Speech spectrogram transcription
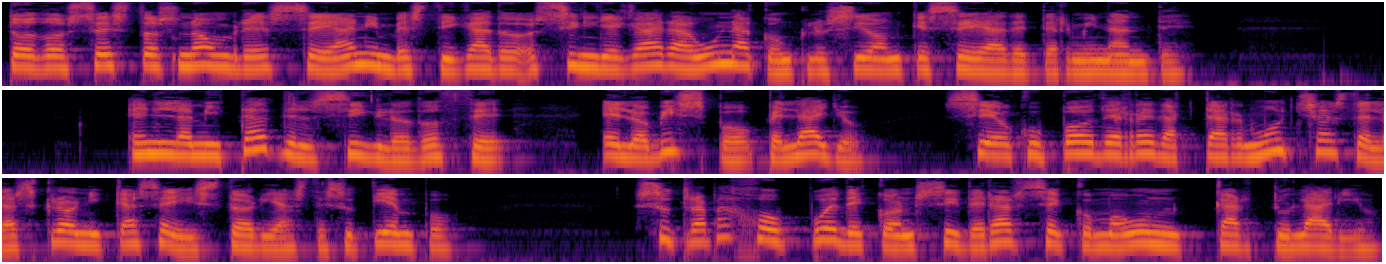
Todos estos nombres se han investigado sin llegar a una conclusión que sea determinante. En la mitad del siglo XII, el obispo Pelayo se ocupó de redactar muchas de las crónicas e historias de su tiempo. Su trabajo puede considerarse como un cartulario.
